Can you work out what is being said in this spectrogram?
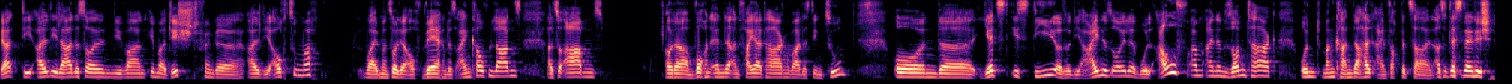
Ja, die Aldi-Ladesäulen, die waren immer dicht, wenn der Aldi auch zumacht, weil man soll ja auch während des Einkaufenladens, also abends oder am Wochenende an Feiertagen war das Ding zu. Und äh, jetzt ist die, also die eine Säule, wohl auf an einem Sonntag und man kann da halt einfach bezahlen. Also das nenne ich,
